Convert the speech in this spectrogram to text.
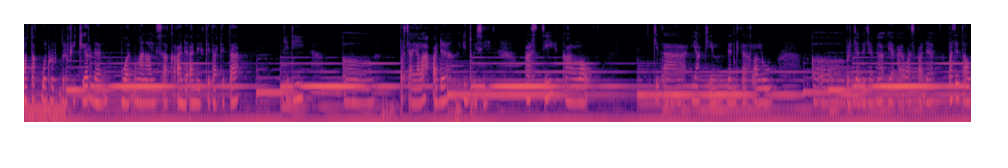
otak buat berpikir dan buat menganalisa keadaan di sekitar kita. Jadi uh, percayalah pada intuisi. Pasti kalau kita yakin dan kita selalu uh, berjaga-jaga ya kayak waspada pasti tahu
